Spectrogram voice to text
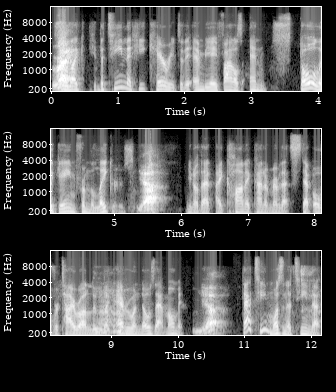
Right. So like the team that he carried to the NBA Finals and stole a game from the Lakers. yeah. You know that iconic kind of remember that step over Tyronn Lue. Like Mhm. everyone knows that moment. Yep. that team wasn't a team that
